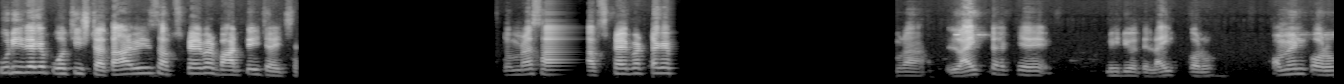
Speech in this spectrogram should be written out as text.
কুড়ি থেকে পঁচিশটা, তার বেশি সাবস্ক্রাইবার বাড়তেই চাইছে তোমরা সাবস্ক্রাইবারটাকে তোমরা লাইকটাকে ভিডিওতে লাইক করো। কমেন্ট করো।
